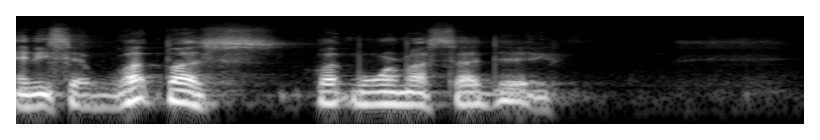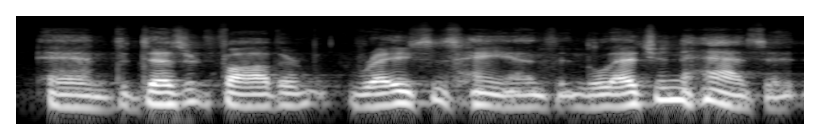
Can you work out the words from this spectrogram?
And he said, What must, what more must I do? And the desert father raised his hands, and legend has it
